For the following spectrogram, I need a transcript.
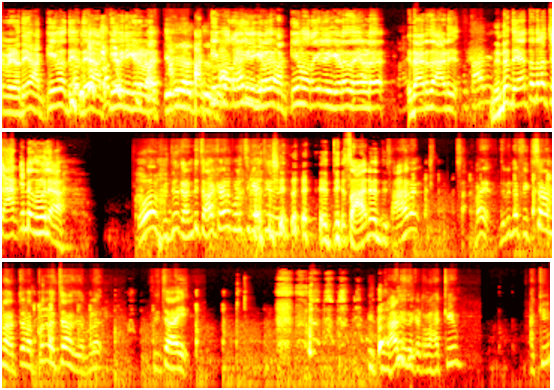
ഇവിടെ. അതേ ഹക്കീം അതേ അതേ ഹക്കീം ഇരിക്കണ ഇവിടെ. ഹക്കീം ഹക്കീം ഇവിടെ. ഇതായിരുന്നു ആട് നിന്റെ ദേഹത്തെ ചാക്കിന്റെ നൂലാ? ഓ ഇത് രണ്ട് ചാക്കാണ് പൊളിച്ച് കയറ്റിയത്. സാധനം സാധനം ഇത് പിന്നെ ഫിക്സ് ആണ് ഒറ്റ വെപ്പം വെച്ചാ മതി. നമ്മൾ തിരിച്ചായി ആദ്യം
